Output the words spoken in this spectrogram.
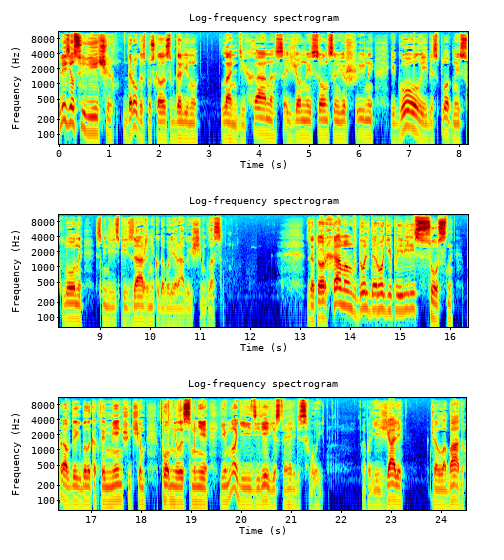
Близился вечер, дорога спускалась в долину Ландихана, сожженные солнцем вершины, и голые, и бесплодные склоны сменились пейзажами, куда более радующими глаз. Зато архамом вдоль дороги появились сосны, правда, их было как-то меньше, чем помнилось мне, и многие деревья стояли без хвои. Мы подъезжали к Джаллабаду.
